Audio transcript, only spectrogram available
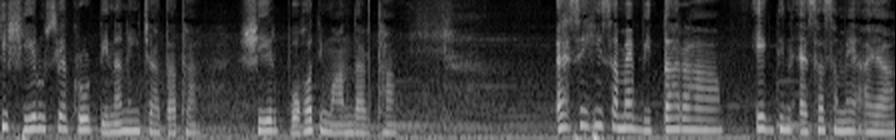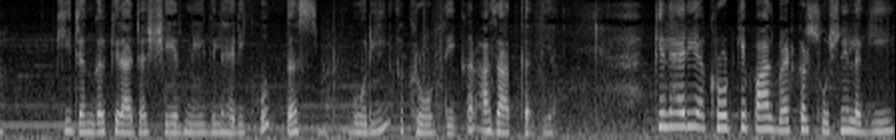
कि शेर उसे अखरोट देना नहीं चाहता था। शेर बहुत ईमानदार था। ऐसे ही समय बीतता रहा। एक दिन ऐसा समय आया कि जंगल के राजा शेर ने गिलहरी को दस बोरी अखरोट देकर आज़ाद कर दिया। गिलहरी अखरोट के पास बैठकर सोचने लगी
